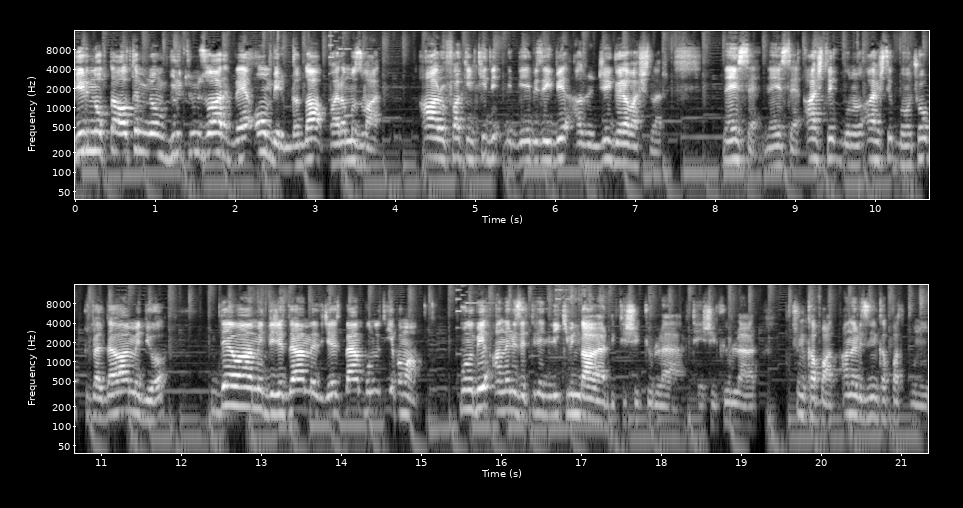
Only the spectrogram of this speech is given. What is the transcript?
1.6 milyon gürültümüz var ve 11 milyon daha paramız var. Are fucking kidding mi diye bize bir az önce görev açtılar. Neyse neyse açtık bunu açtık bunu çok güzel devam ediyor. Devam edeceğiz devam edeceğiz. Ben bunu yapamam. Bunu bir analiz ettir 52 bin daha verdik. Teşekkürler. Teşekkürler. Şunu kapat. Analizini kapat bunu.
